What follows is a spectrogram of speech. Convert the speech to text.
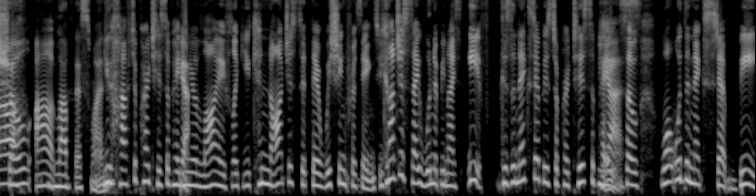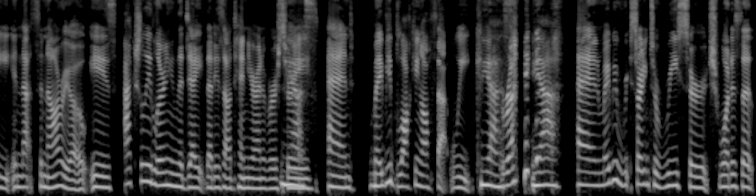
Ah, show up. Love this one. You have to participate Yeah. in your life. Like you cannot just sit there wishing for things. You can't just say, wouldn't it be nice if? Because the next step is to participate. Yes. So what would the next step be in that scenario is actually learning the date that is our 10 year anniversary Yes. and maybe blocking off that week. yes. Right. Yeah. And maybe re- starting to research what does it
